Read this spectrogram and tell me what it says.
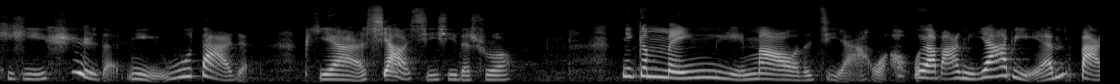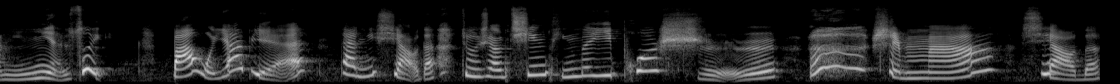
嘻嘻，是的，女巫大人。皮尔笑嘻嘻地说：“你个没礼貌的家伙，我要把你压扁，把你碾碎，把我压扁，但你小的就像蜻蜓的一泼屎。什么？小的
